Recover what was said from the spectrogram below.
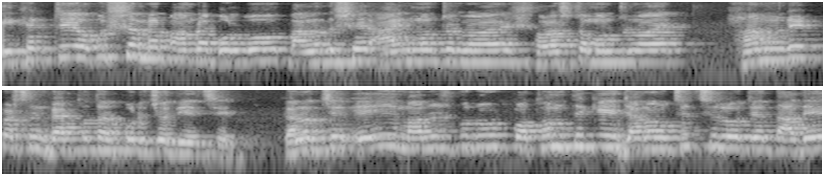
এই ক্ষেত্রে অবশ্যই আমরা আমরা বলব বাংলাদেশের আইন মন্ত্রণালয় স্বরাষ্ট্র মন্ত্রণালয় হান্ড্রেড পার্সেন্ট ব্যর্থতার পরিচয় দিয়েছে। কারণ হচ্ছে এই মানুষগুলোর প্রথম থেকে জানা উচিত ছিল যে তাদের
